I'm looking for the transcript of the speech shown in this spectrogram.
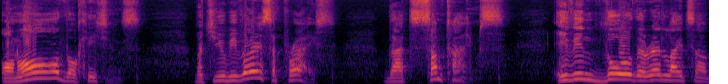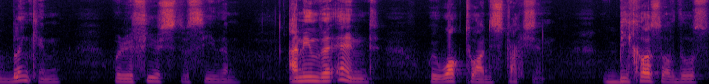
on all the occasions. But you'll be very surprised that sometimes, even though the red lights are blinking, we refuse to see them. And in the end, we walk to our destruction because of those,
